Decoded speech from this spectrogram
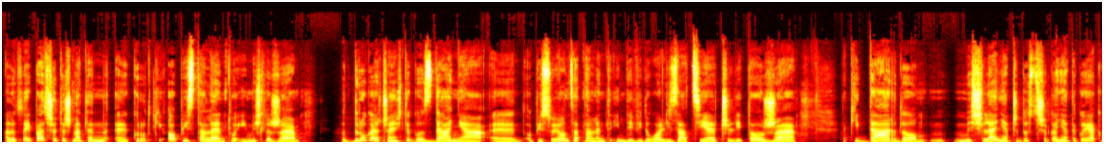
ale tutaj patrzę też na ten e, krótki opis talentu i myślę, że druga część tego zdania y, opisująca talent indywidualizację, czyli to, że taki dar do myślenia czy dostrzegania tego, jak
